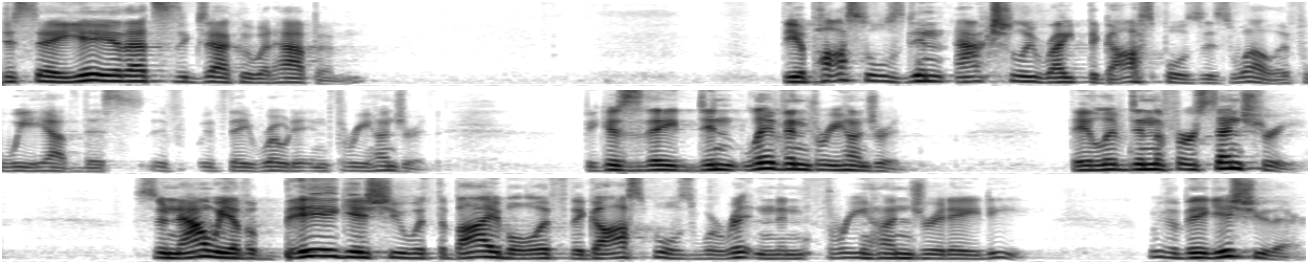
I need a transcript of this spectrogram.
to say, yeah, yeah, that's exactly what happened. The apostles didn't actually write the gospels as well if we have this, if, if they wrote it in 300, because they didn't live in 300. They lived in the first century. So now we have a big issue with the Bible if the Gospels were written in 300 AD. We have a big issue there.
